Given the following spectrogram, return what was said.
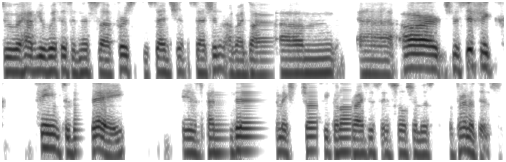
to have you with us in this uh, first session, session of our dialogue. Um, uh, our specific theme today is pandemic shock, economic crisis, and socialist alternatives.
